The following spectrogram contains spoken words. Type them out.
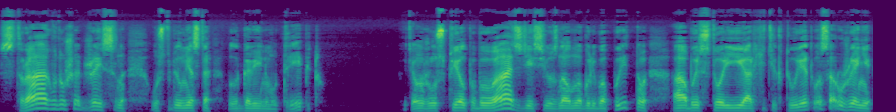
страх в душе Джейсона уступил место благоговейному трепету. Хотя он уже успел побывать здесь и узнал много любопытного об истории и архитектуре этого сооружения,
